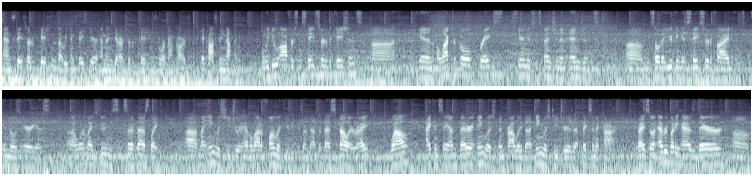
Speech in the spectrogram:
and state certifications that we can take here and then get our certifications to work on cars. It costs me nothing. We do offer some state certifications uh, in electrical, brakes, steering and suspension, and engines um, so that you can get state certified in, in those areas. Uh, one of my students said it best, like, uh, my English teacher would have a lot of fun with you because I'm not the best speller, right? Well, I can say I'm better at English than probably the English teacher is at fixing a car, right? So everybody has their um,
